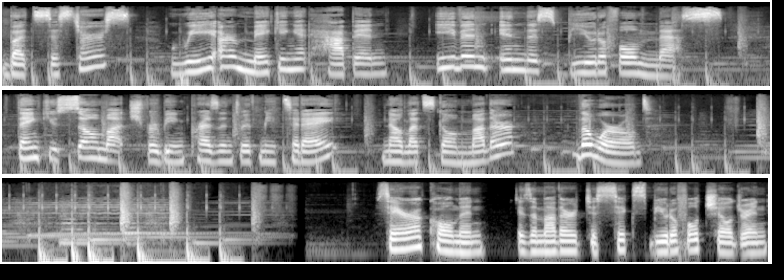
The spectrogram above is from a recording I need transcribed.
but sisters, we are making it happen even in this beautiful mess. Thank you so much for being present with me today. Now let's go mother the world. Sarah Coleman is a mother to six beautiful children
